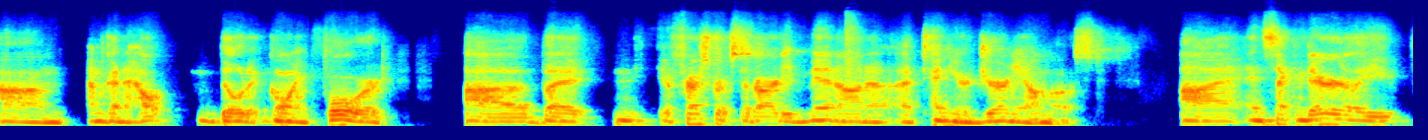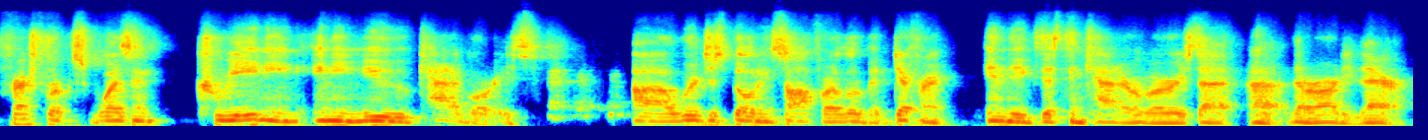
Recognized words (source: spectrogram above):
um, i'm going to help build it going forward. Uh, but freshworks had already been on a, a 10 year journey almost. Uh, and secondarily, Freshworks wasn't creating any new categories. Uh, we're just building software a little bit different in the existing categories that uh, that are already there.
